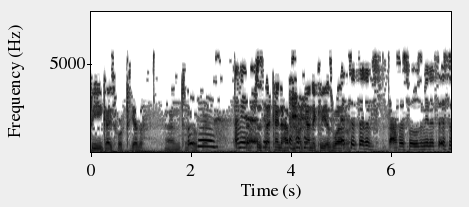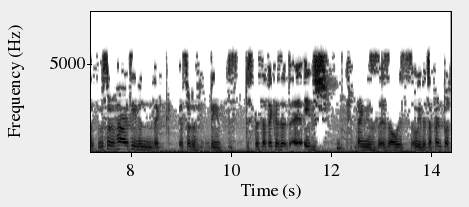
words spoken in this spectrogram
do you guys work together? And uh, I mean, does that kind of happen organically as well? It's or- a bit of that, I suppose. I mean, it's, it's sort of hard to even like sort of be specific because it, uh, each thing is, is always a wee bit different. But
